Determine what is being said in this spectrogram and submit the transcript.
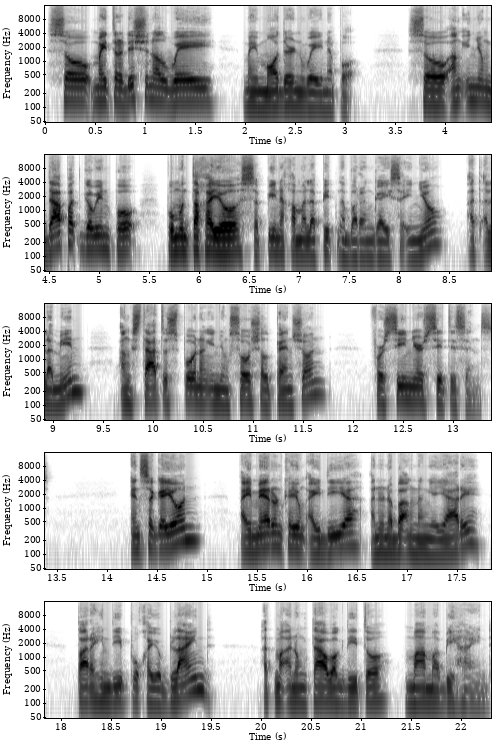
So may traditional way, may modern way na po. So ang inyong dapat gawin po, pumunta kayo sa pinakamalapit na barangay sa inyo at alamin ang status po ng inyong social pension for senior citizens. And sa gayon, ay meron kayong idea ano na ba ang nangyayari para hindi po kayo blind at maanong tawag dito, mama behind.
